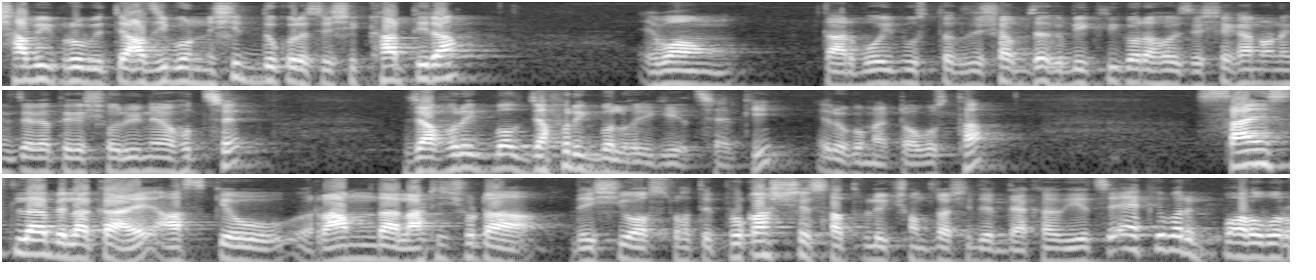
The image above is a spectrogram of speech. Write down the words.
সাবি প্রভৃতি আজীবন নিষিদ্ধ করেছে শিক্ষার্থীরা এবং তার বই পুস্তক যেসব জায়গায় বিক্রি করা হয়েছে সেখানে অনেক জায়গা থেকে সরিয়ে নেওয়া হচ্ছে। জাফর ইকবল জাফর ইকবল হয়ে গিয়েছে আর কি, এরকম একটা অবস্থা। সায়েন্স ল্যাব এলাকায় আজকেও রামদা লাঠিছোটা দেশীয় অস্ত্র হাতে প্রকাশ্যে ছাত্রলীগ সন্ত্রাসীদের দেখা দিয়েছে, একেবারে বড় বড়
